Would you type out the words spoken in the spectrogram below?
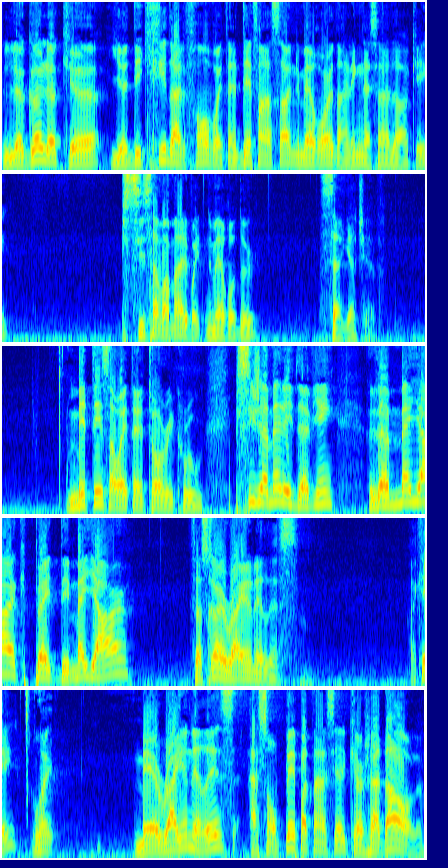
Le gars, là, qu'il a décrit dans le fond va être un défenseur numéro un dans la Ligue nationale de hockey. Puis si ça va mal, il va être numéro 2. Sergachev. Mété, ça va être un Tory Krug. Puis si jamais il devient le meilleur qui peut être des meilleurs, ça sera un Ryan Ellis. OK? Ouais. Mais Ryan Ellis, à son plein potentiel que j'adore,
